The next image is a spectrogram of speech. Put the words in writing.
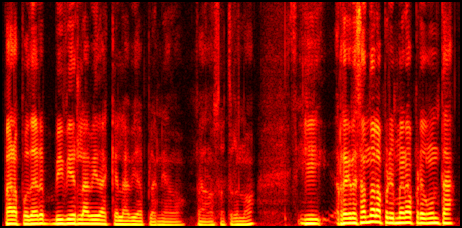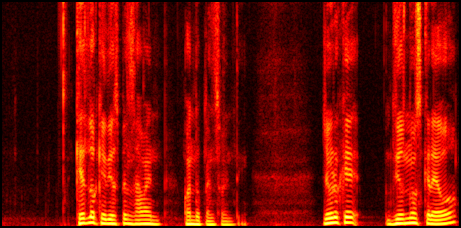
para poder vivir la vida que Él había planeado para nosotros, ¿no? Y regresando a la primera pregunta, ¿qué es lo que Dios pensaba en cuando pensó en ti? Yo creo que Dios nos creó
